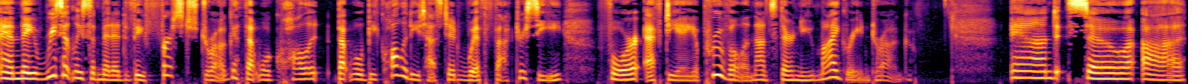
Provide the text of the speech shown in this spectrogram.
And they recently submitted the first drug that will quali- that will be quality tested with factor C for FDA approval, and that's their new migraine drug. And so uh,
